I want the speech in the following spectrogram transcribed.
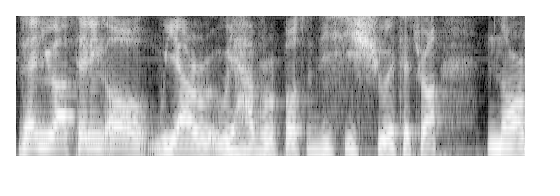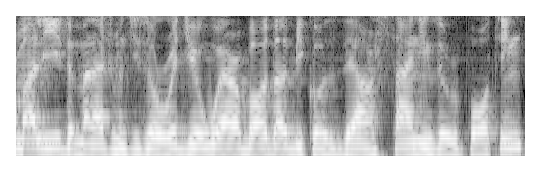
then you are telling oh we are we have reported this issue etc normally the management is already aware about that because they are signing the reporting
